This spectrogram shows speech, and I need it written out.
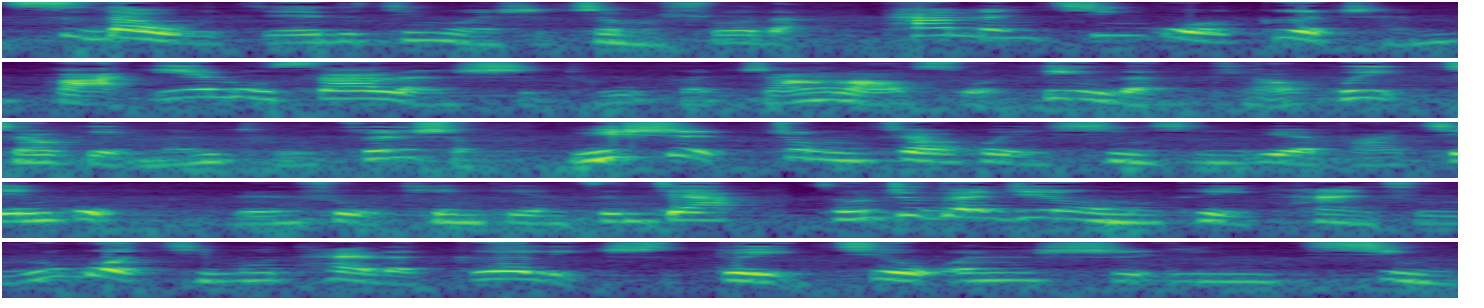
四到五节的经文是这么说的：他们经过各城，把耶路撒冷使徒和长老所定的条规交给门徒遵守。于是众教会信心越发坚固，人数天天增加。从这段经文我们可以看出，如果提摩太的割礼是对救恩是因信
